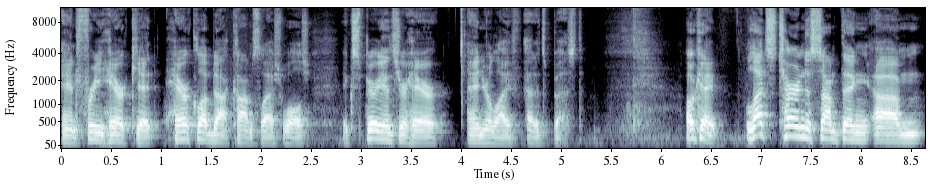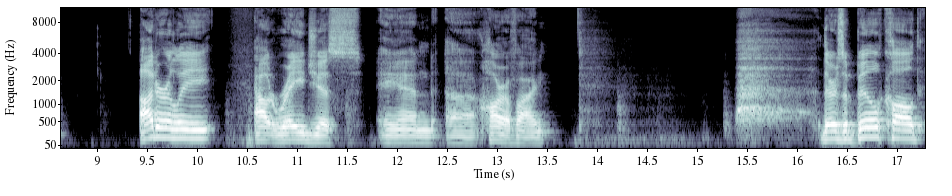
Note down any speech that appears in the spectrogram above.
and free hair kit. Hairclub.com slash Walsh. Experience your hair and your life at its best. Okay, let's turn to something um, utterly outrageous and uh, horrifying. There's a bill called,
